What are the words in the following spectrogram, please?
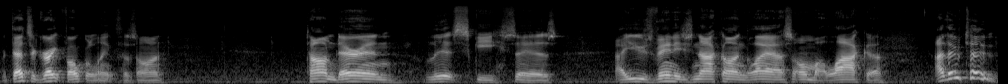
But that's a great focal length, Hassan. Tom Darren Litsky says, I use vintage Nikon glass on my Leica. I do too.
